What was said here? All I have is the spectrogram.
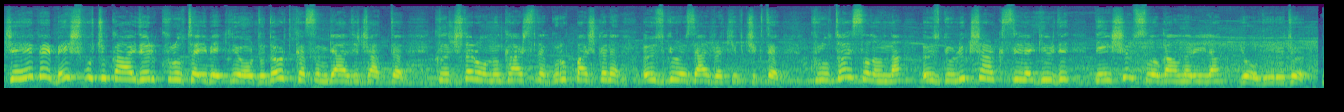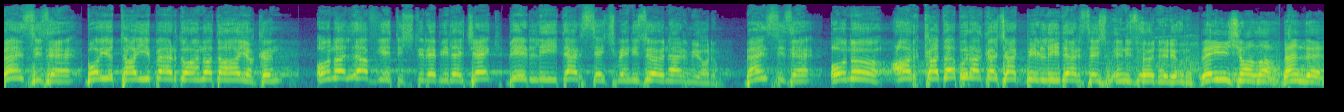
CHP 5,5 aydır kurultayı bekliyordu. 4 Kasım geldi çattı. Kılıçdaroğlu'nun karşısında Grup Başkanı Özgür Özel rakip çıktı. Kurultay salonuna özgürlük şarkısıyla girdi, değişim sloganlarıyla yol yürüdü. Ben size boyu Tayyip Erdoğan'a daha yakın, ona laf yetiştirebilecek bir lider seçmenizi önermiyorum. Ben size onu arkada bırakacak bir lider seçmenizi öneriyorum. Ve inşallah ben de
